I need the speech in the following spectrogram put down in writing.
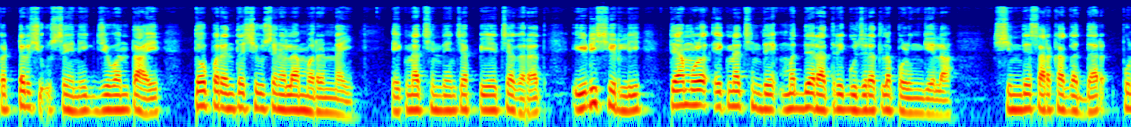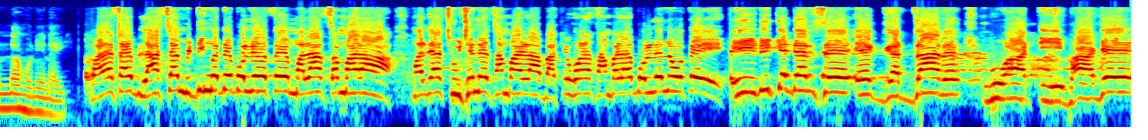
कट्टर शिवसैनिक जिवंत आहे तोपर्यंत शिवसेनेला मरण नाही. एकनाथ शिंदेंच्या पेयच्या घरात ईडी शिरली त्यामुळं एकनाथ शिंदे मध्यरात्री गुजरातला पळून गेला. शिंदेसारखा गद्दार पुन्हा होणे नाही. बाळासाहेब लास्टच्या मीटिंगमध्ये बोलले होते मला सांभाळा माझ्या शिवसेनेत सांभाळला बाकी कोणा सांभाळा बोलले नव्हते. ईडी के डर से एक गद्दार गुवाहाटी भागे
